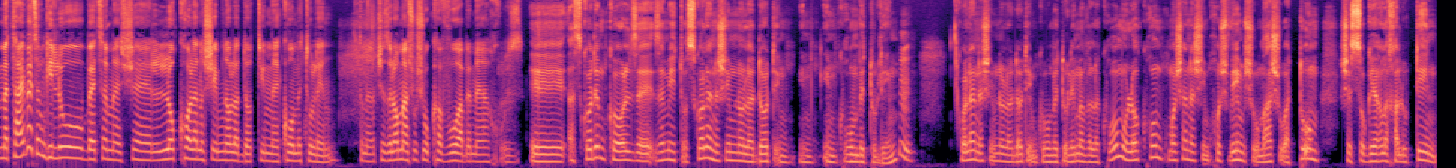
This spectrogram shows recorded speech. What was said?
מתי בעצם גילו בעצם אה, שלא כל הנשים נולדות עם אה, קרום בתולין? זאת אומרת שזה לא משהו שהוא קבוע ב-100%. אה, אז קודם כל זה, זה מיתוס, כל הנשים נולדות עם, עם, עם קרום בתולים. Hmm. כל הנשים נולדות עם קרום בתולים, אבל הקרום הוא לא קרום כמו שאנשים חושבים שהוא משהו אטום שסוגר לחלוטין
